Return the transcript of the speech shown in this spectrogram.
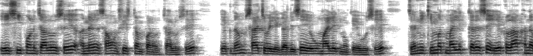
એસી પણ ચાલુ છે અને સાઉન્ડ સિસ્ટમ પણ ચાલુ છે. એકદમ સાચવેલી ગાડી છે એવું માલિકનું કહેવું છે. જેની કિંમત માલિક કરે છે એક લાખ અને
